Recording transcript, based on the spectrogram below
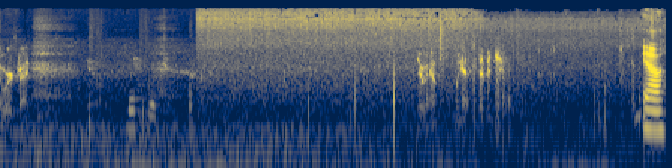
It worked right. There we go. We got snippage. Yeah,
